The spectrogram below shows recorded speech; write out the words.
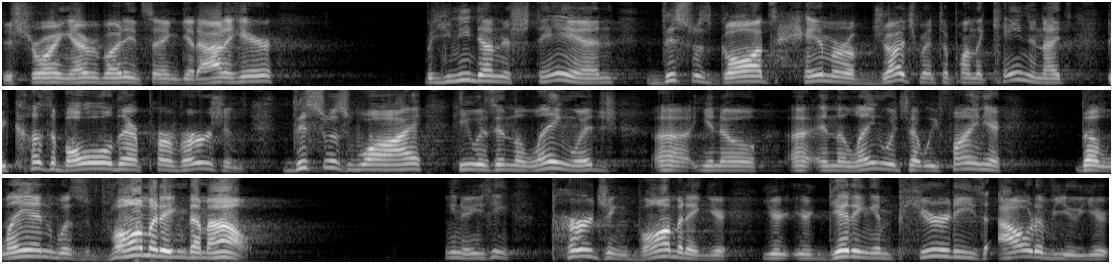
destroying everybody and saying, get out of here. But you need to understand this was God's hammer of judgment upon the Canaanites because of all their perversions. This was why he was in the language, uh, you know, uh, in the language that we find here. the land was vomiting them out. You know, you think purging, vomiting, you're, you're, you're getting impurities out of you. You're,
